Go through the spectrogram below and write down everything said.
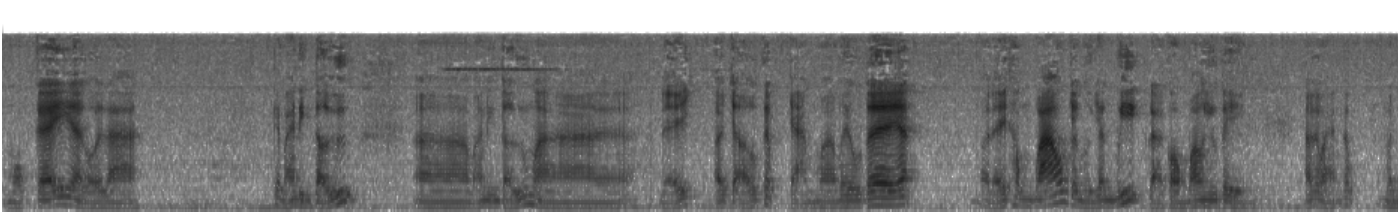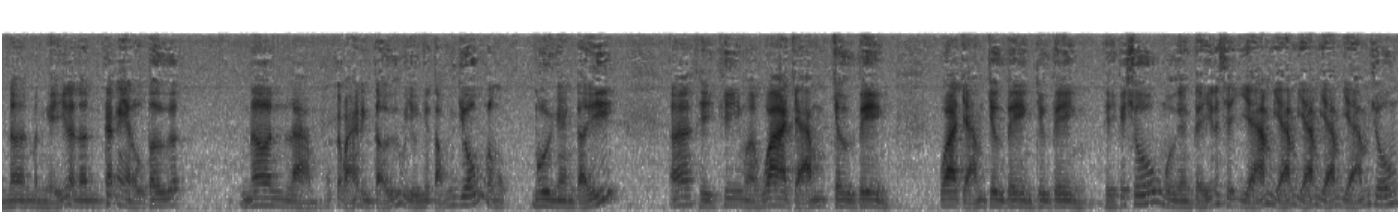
một cái à, gọi là cái bản điện tử à, bản điện tử mà để ở chợ cái trạm à, BOT á để thông báo cho người dân biết là còn bao nhiêu tiền. Đó các bạn mình nên mình nghĩ là nên các nhà đầu tư á, nên làm một cái bản điện tử ví dụ như tổng vốn là một 10.000 tỷ. À, thì khi mà qua chạm trừ tiền qua chạm trừ tiền trừ tiền thì cái số 10.000 tỷ nó sẽ giảm giảm giảm giảm giảm xuống.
